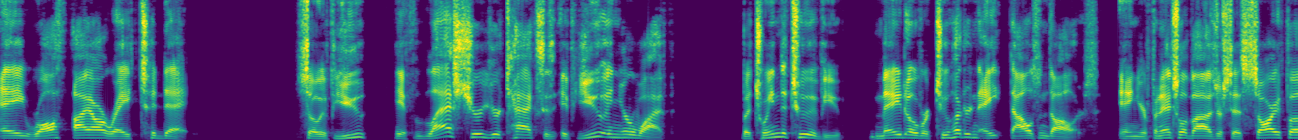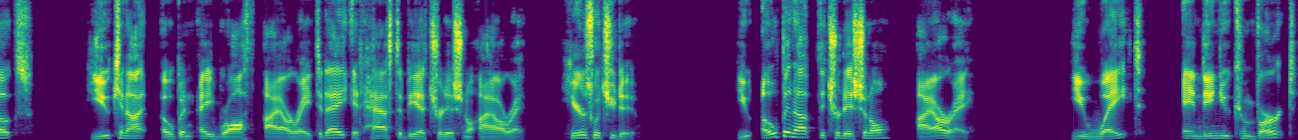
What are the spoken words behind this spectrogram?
a Roth IRA today. So if you, if last year your taxes, if you and your wife, between the two of you made over $208,000 and your financial advisor says, sorry, folks, you cannot open a Roth IRA today. It has to be a traditional IRA. Here's what you do. You open up the traditional IRA. You wait and then you convert,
